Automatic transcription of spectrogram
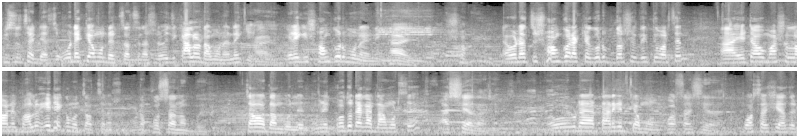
পিছন সাইডে আছে। ওটা কেমন রেট চাচ্ছেন আসলে? ওই যে কালোটা মনে হয় নাকি? হ্যাঁ। এটা কি শঙ্কর মনে হয় নাকি? হ্যাঁ। ওটা হচ্ছে শঙ্কর একটা গ্রুপ দর্শক দেখতে পাচ্ছেন। এটাও মার্শাল্লাহ অনেক ভালো। এটা কেমন চাচ্ছেন আসলে? ওটা পঁচানব্বই। চাওয়া দাম বললেন মানে কত টাকার দাম উঠছে? আশি হাজার। ওটা টার্গেট কেমন? পঁচাশি হাজার। পঁচাশি হাজার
